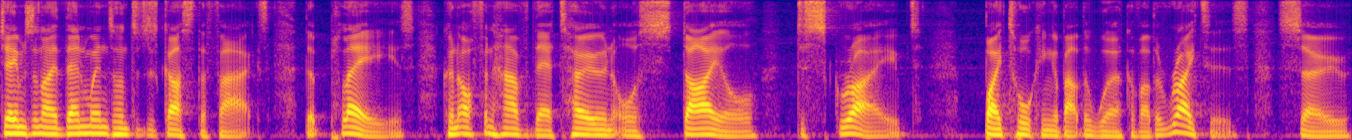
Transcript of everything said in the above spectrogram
James and I then went on to discuss the fact that plays can often have their tone or style described by talking about the work of other writers. So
